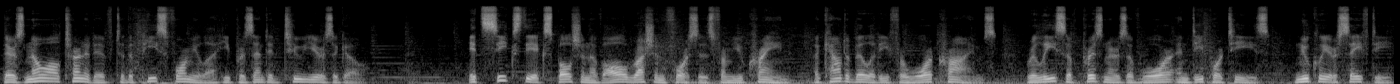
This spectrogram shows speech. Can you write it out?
there's no alternative to the peace formula he presented two years ago. It seeks the expulsion of all Russian forces from Ukraine, accountability for war crimes, release of prisoners of war and deportees, nuclear safety,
